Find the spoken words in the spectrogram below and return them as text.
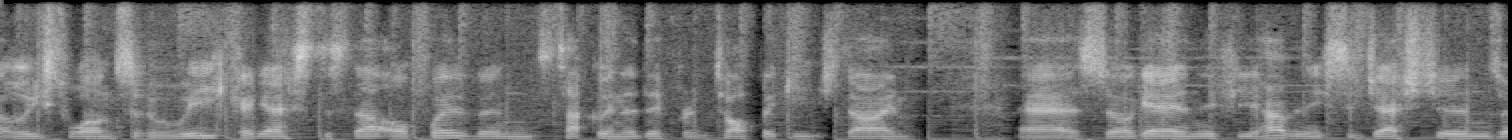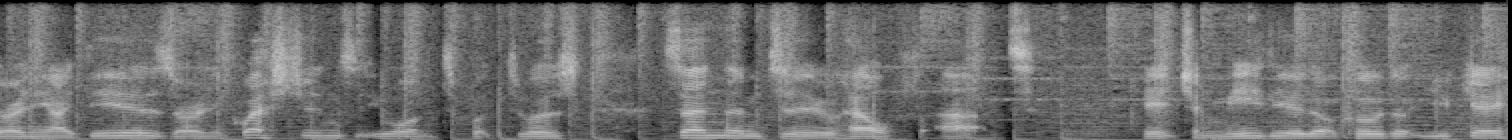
at least once a week, I guess, to start off with, and tackling a different topic each time. Uh, so again, if you have any suggestions or any ideas or any questions that you want to put to us, send them to health at hnmedia.co.uk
